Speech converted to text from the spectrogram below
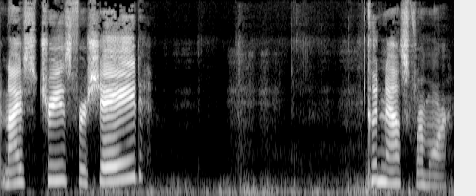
Nice trees for shade. Couldn't ask for more.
